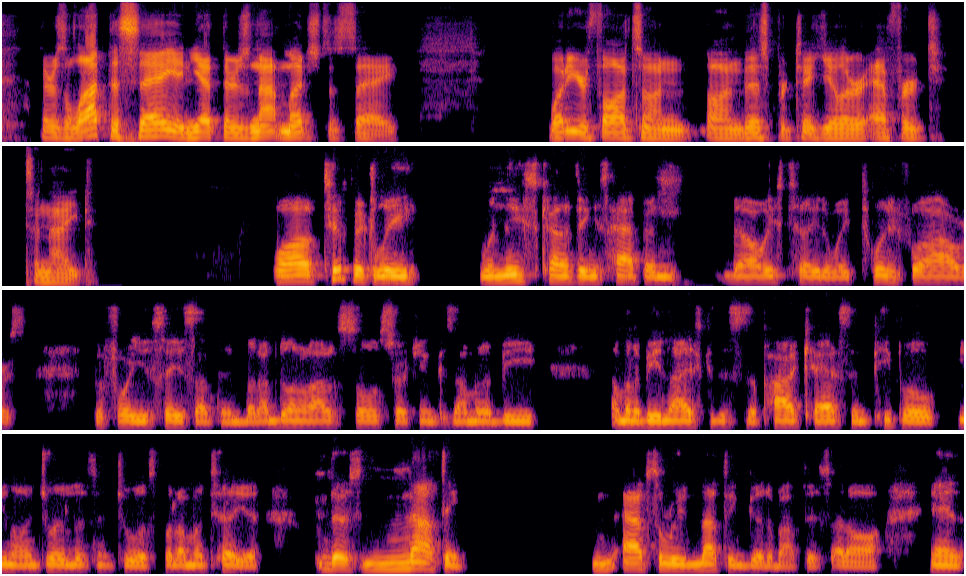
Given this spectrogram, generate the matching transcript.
there's a lot to say, and yet there's not much to say. What are your thoughts on on this particular effort tonight? Well, typically when these kind of things happen, they always tell you to wait 24 hours before you say something. But I'm doing a lot of soul searching because I'm going to be I'm to be nice because this is a podcast and people, you know, enjoy listening to us. But I'm going to tell you, there's nothing, absolutely nothing good about this at all. And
